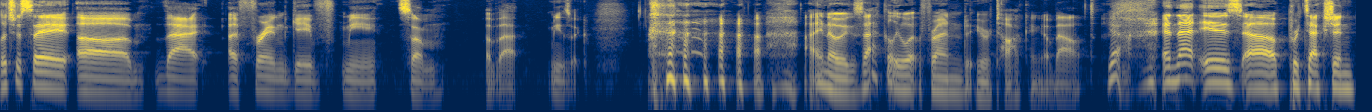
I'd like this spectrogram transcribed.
Let's just say um, that a friend gave me some of that music. I know exactly what friend you're talking about. Yeah. And that is uh, protection.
